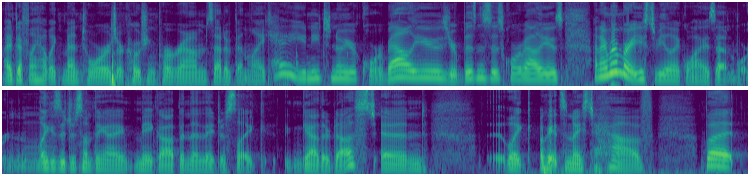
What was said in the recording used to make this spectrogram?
I've definitely had like mentors or coaching programs that have been like, "Hey, you need to know your core values, your business's core values." And I remember I used to be like, "Why is that important? Like, is it just something I make up and then they just like gather dust?" And uh, like, okay, it's nice to have, but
